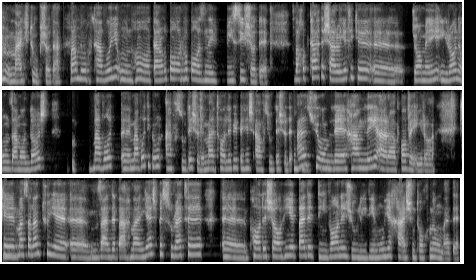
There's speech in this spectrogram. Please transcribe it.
مکتوب شدن و محتوای اونها در واقع بارها بازنویسی شده و خب تحت شرایطی که جامعه ایران اون زمان داشت مواد موادی به اون افزوده شده مطالبی بهش افزوده شده. از جمله حمله عرب ها به ایران که مثلا توی زنده بهمنگش به صورت پادشاهی بد دیوان جولیدی موی خشم تخمه اومده.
